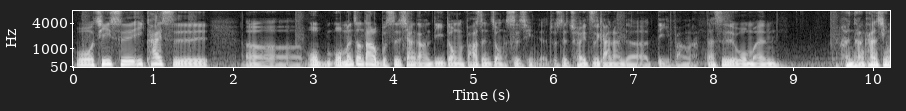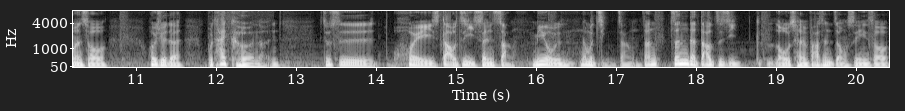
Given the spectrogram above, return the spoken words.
我其实一开始，呃，我我们这种大陆不是香港第一栋发生这种事情的，就是垂直感染的地方了。但是我们很常看新闻的时候，会觉得不太可能，就是会到自己身上，没有那么紧张。当真的到自己楼层发生这种事情的时候，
